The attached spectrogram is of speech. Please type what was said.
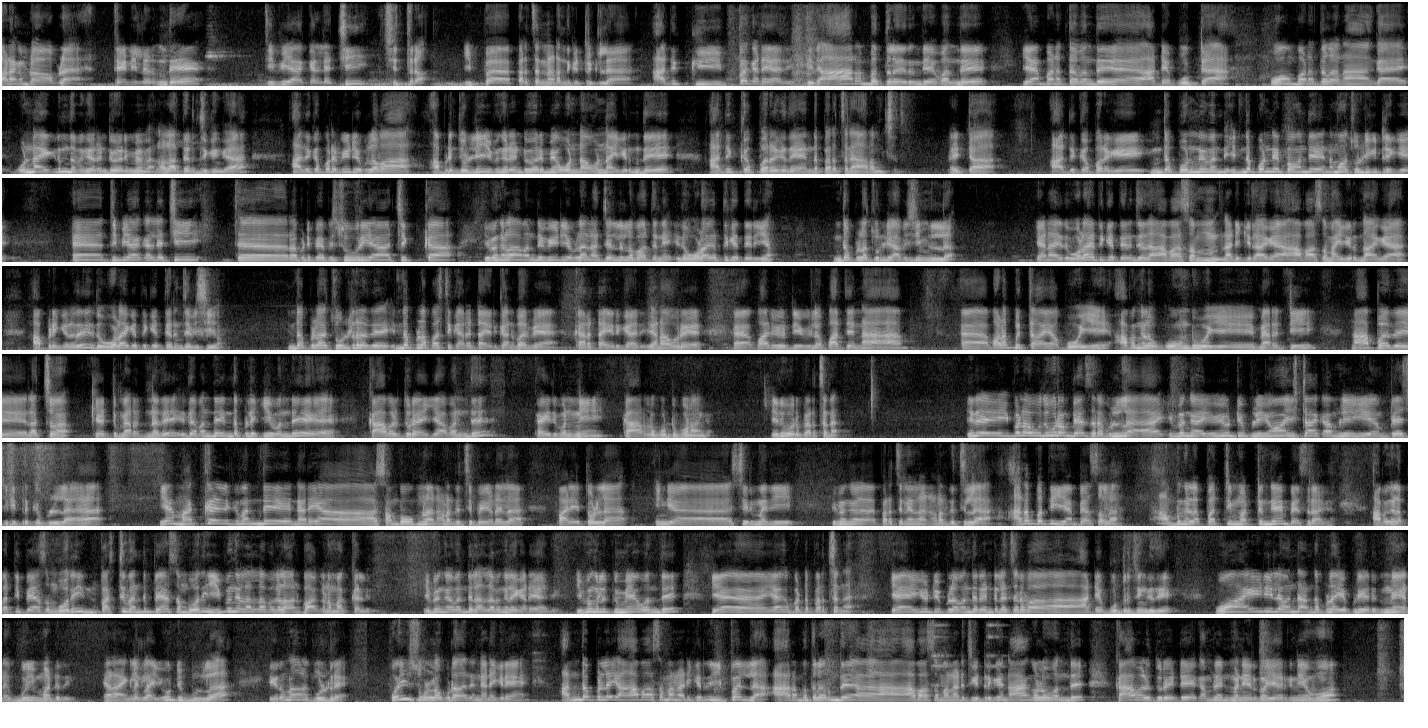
வணக்கம்டா மாப்பிள. தேனியிலிருந்து திவ்யா கள்ளச்சி சித்ரா. இப்போ பிரச்சனை நடந்துக்கிட்டு இருக்குல்ல? அதுக்கு இப்போ கிடையாது. இது ஆரம்பத்தில் இருந்தே வந்து என் பணத்தை வந்து ஆட்டையை போட்டா? உன் பணத்தில் நாங்கள் ஒன்றா இருந்தவங்க ரெண்டு பேருமே நல்லா தெரிஞ்சுக்குங்க. அதுக்கப்புறம் வீடியோக்குள்ளே வா அப்படின்னு சொல்லி இவங்க ரெண்டு பேருமே ஒன்றா ஒன்றா இருந்து அதுக்கு பிறகுதே இந்த பிரச்சனை ஆரம்பிச்சது. ரைட்டா? அதுக்கு பிறகு இந்த பொண்ணு வந்து இந்த பொண்ணு இப்போ வந்து என்னமோ சொல்லிக்கிட்டு இருக்கு. திவ்யா கள்ளச்சி ரபடி பேபி சூர்யா சிக்கா இவங்கெல்லாம் வந்து வீடியோவில் நான் செல்லில் பார்த்தேனே. இது உலகத்துக்கே தெரியும். இந்த பிள்ளை சொல்லி அவசியம் இல்லை. ஏன்னா இது உலகத்துக்கே தெரிஞ்சது. ஆவாசம் நடிக்கிறாங்க ஆவாசமாக இருந்தாங்க அப்படிங்கிறது இது உலகத்துக்கே தெரிஞ்ச விஷயம். இந்த பிள்ளை சொல்கிறது இந்த பிள்ளை ஃபஸ்ட்டு கரெக்டாக இருக்கான்னு பாருவேன் கரெக்டாக இருக்காது. ஏன்னா ஒரு பாலிவுட் டிவியில் பார்த்தீங்கன்னா வளர்ப்பு தாயாக போய் அவங்கள கொண்டு போய் மிரட்டி நாற்பது லட்சம் கேட்டு மிரட்டினது. இதை வந்து இந்த பிள்ளைக்கு வந்து காவல்துறை ஐயா வந்து கைது பண்ணி காரில் கூப்பிட்டு போனாங்க. இது ஒரு பிரச்சனை. இது இவ்வளவு தூரம் பேசுகிற புள்ள இவங்க யூடியூப்லேயும் இன்ஸ்டாகிராம்லேயும் பேசிக்கிட்டு இருக்க புள்ள ஏன் மக்களுக்கு வந்து நிறையா சம்பவம்லாம் நடந்துச்சு. இப்போ இடையில பாலிய இங்கே சிறுமதி இவங்க பிரச்சனைலாம் நடந்துச்சுல்ல? அதை பற்றி ஏன் பேசலை? அவங்கள பற்றி மட்டும்தான் பேசுகிறாங்க அவங்கள பற்றி பேசும்போது ஃபஸ்ட்டு வந்து பேசும்போது இவங்க நல்லவங்களான்னு பார்க்கணும் மக்கள். இவங்க வந்து நல்லவங்களே கிடையாது. இவங்களுக்குமே வந்து ஏ ஏகப்பட்ட பிரச்சனை. ஏன் யூடியூப்பில் வந்து ரெண்டு லட்ச ரூபா ஆட்டையை போட்டுருச்சுங்குது. உன் ஐடியில் வந்து அந்த பிள்ளை எப்படி எடுக்கும்னு எனக்கு புரிய மாட்டுது. ஏன்னா எங்களுக்கெல்லாம் யூடியூப்பில் இருந்தாலும் சொல்கிறேன் பொய் சொல்லக்கூடாதுன்னு நினைக்கிறேன். அந்த பிள்ளை ஆபாசமாக நடிக்கிறது இப்போ இல்லை. ஆரம்பத்துலேருந்து ஆபாசமாக நடிச்சுக்கிட்டு இருக்கு. நாங்களும் வந்து காவல்துறைட்டு கம்ப்ளைண்ட் பண்ணியிருக்கோம். ஏற்கனவேவும்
